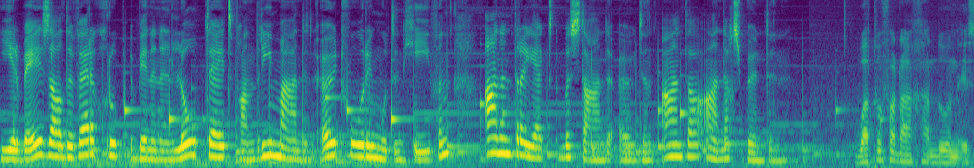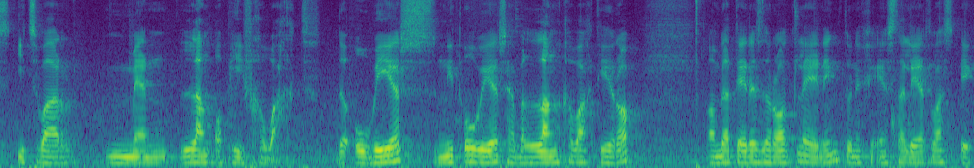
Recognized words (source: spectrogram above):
Hierbij zal de werkgroep binnen een looptijd van drie maanden uitvoering moeten geven aan een traject bestaande uit een aantal aandachtspunten. Wat we vandaag gaan doen is iets waar men lang op heeft gewacht. De OW'ers, niet-OW'ers, hebben lang gewacht hierop. Omdat tijdens de rondleiding, toen ik geïnstalleerd was, ik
